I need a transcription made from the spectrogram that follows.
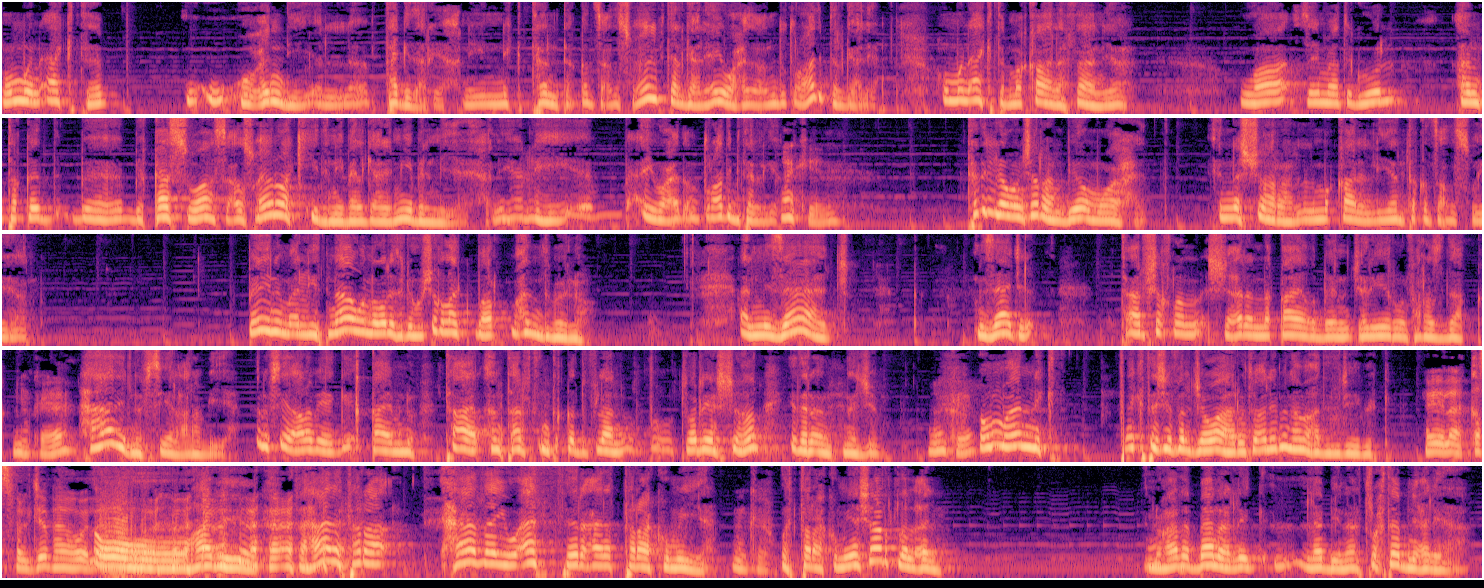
هم من أكتب وعندي تقدر يعني إنك تنتقد سعد الصويان بتلقى عليه أي واحد عنده طرق هذه بتلقى عليه هم من أكتب مقالة ثانية وزي ما تقول أنتقد بقسوة سعد الصويان وأكيد إني بلقى عليه 100% يعني اللي هي اي واحد عنده طرق هذه بتلقى. أكيد. تدري لو انشرهم بيوم واحد إن الشهرة للمقال اللي ينتقد سعد الصويان بينما اللي يتناول نظريته اللي هو شغل أكبر ما حد انتبه له. المزاج مزاج تعرف شغل الشعر النقايض بين جرير والفرزدق؟ أوكي. هذه النفسية العربية. النفسية العربية قائم إنه تعال أنت تعرف تنتقد فلان وتوريه الشهر اذا أنت نجم. okay. أما إنك تكتشف الجواهر وتعلي منها ما حد يجيبك اي لا قصف الجبهة هو أوه هذه فهذا ترى هذا يؤثر على التراكمية. okay والتراكمية شرط للعلم. إنه هذا بنى لبنة تروح تبني عليها.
